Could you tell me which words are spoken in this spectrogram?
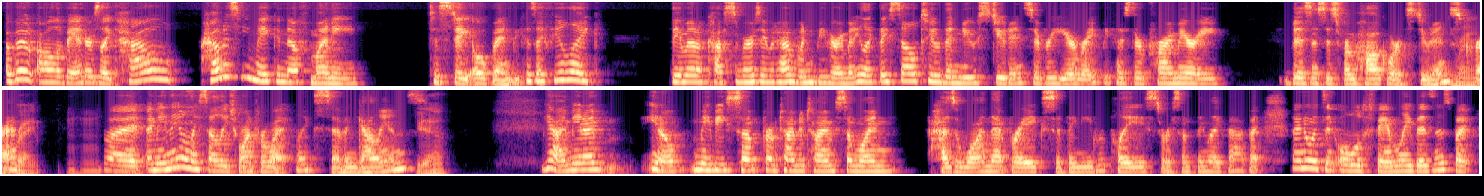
about Ollivander's. Like, how how does he make enough money to stay open? Because I feel like the amount of customers they would have wouldn't be very many. Like, they sell to the new students every year, right? Because their primary business is from Hogwarts students, right, correct? right. hmm But I mean, they only sell each one for what, like seven galleons? Yeah. yeah i mean i'm you know maybe some from time to time someone has a wand that breaks that they need replaced or something like that but i know it's an old family business but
